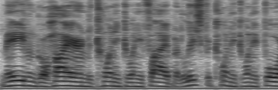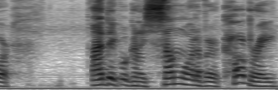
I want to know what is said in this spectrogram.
may even go higher into 2025, but at least for 2024, I think we're going to see somewhat of a recovery.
